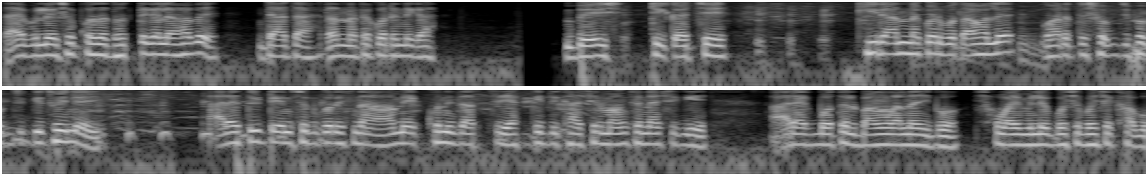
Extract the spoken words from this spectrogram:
তাই বলে এসব কথা ধরতে গেলে হবে? যা যা, রান্নাটা করে নিগা। বেশ, ঠিক আছে। কি রান্না করব তাহলে? ঘরে তো সবজি ফবজি কিছুই নেই। আরে তুই টেনশন করিস না, আমি এক্ষুনি যাচ্ছি, এক কেজি খাসির মাংস না শিখি আর এক বোতল বাংলা নাইবো, সবাই মিলে বসে বসে খাব।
